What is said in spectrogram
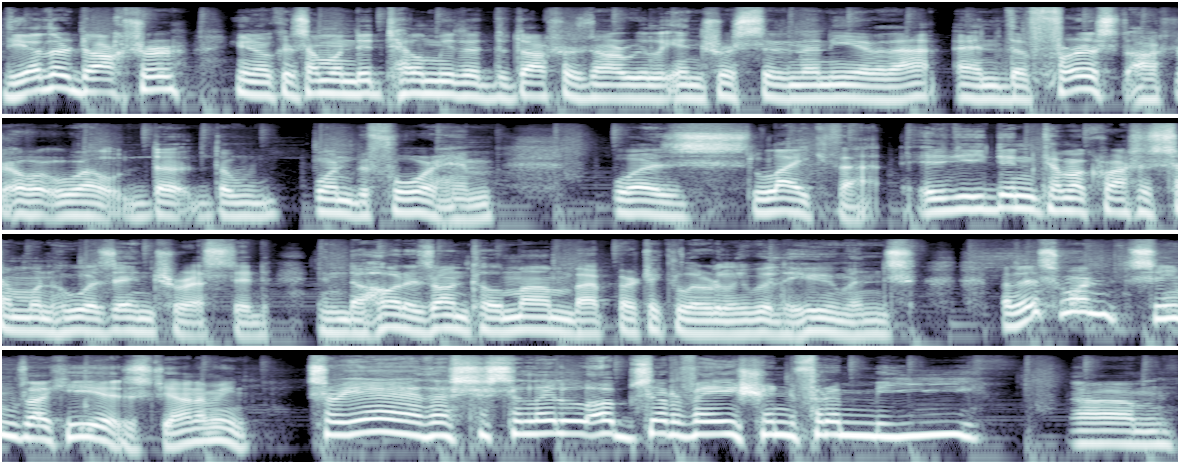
The other doctor, you know, because someone did tell me that the doctor is not really interested in any of that, and the first doctor, or well, the the one before him, was like that. He didn't come across as someone who was interested in the horizontal mamba, particularly with humans. But this one seems like he is. Do you know what I mean? So yeah, that's just a little observation from me. Um,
